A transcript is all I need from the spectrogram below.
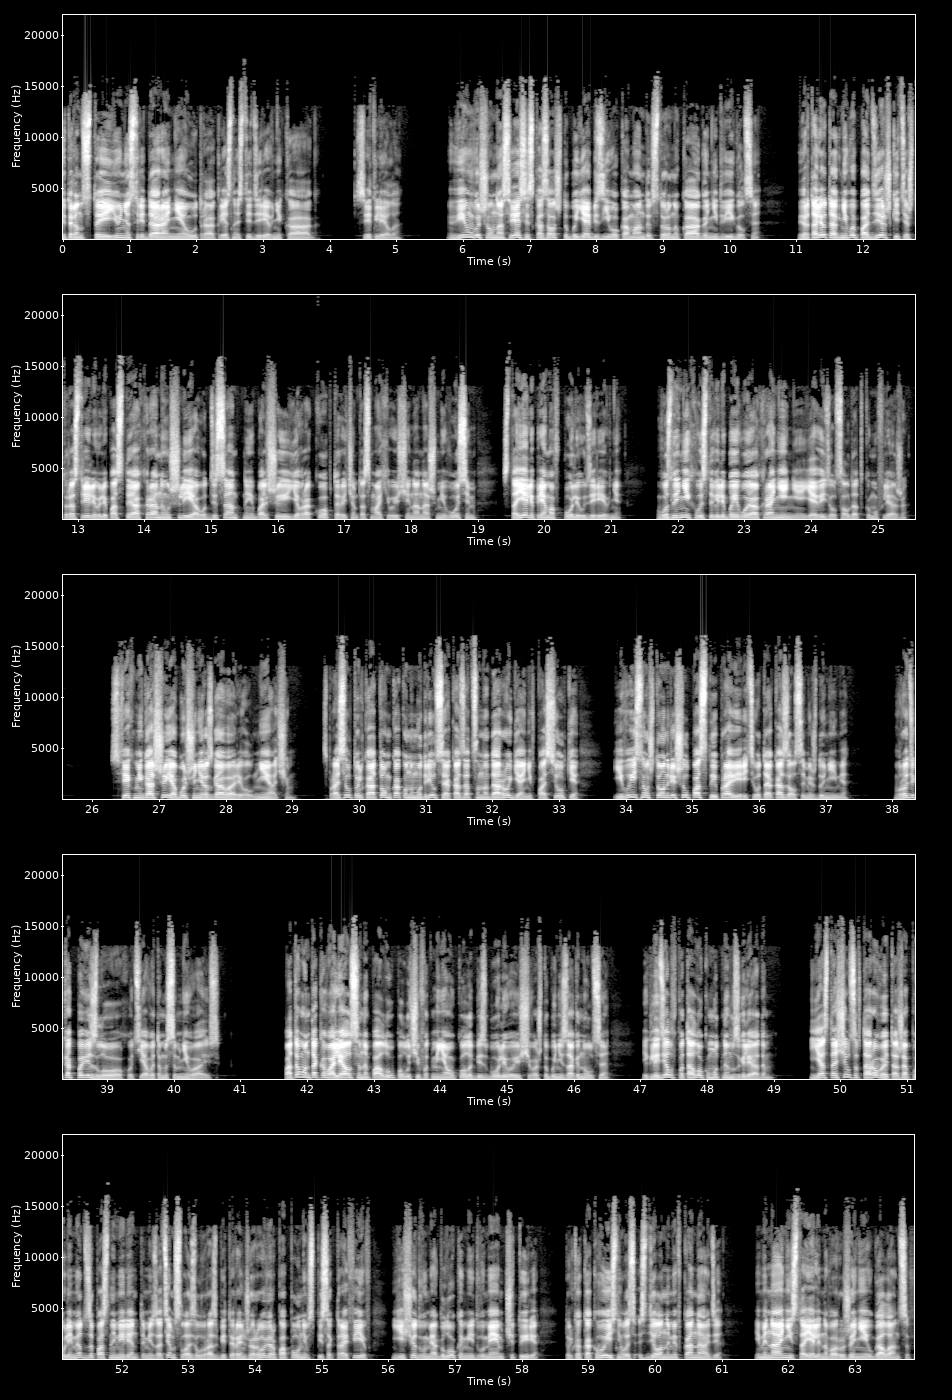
14 июня, среда, раннее утро, окрестности деревни Кааг. Светлело. Вим вышел на связь и сказал, чтобы я без его команды в сторону Каага не двигался. Вертолеты огневой поддержки, те, что расстреливали посты охраны, ушли, а вот десантные большие еврокоптеры, чем-то смахивающие на наш Ми-8, стояли прямо в поле у деревни. Возле них выставили боевое охранение, я видел солдат в камуфляже. С Фехмигаши я больше не разговаривал, ни о чем. Спросил только о том, как он умудрился оказаться на дороге, а не в поселке, и выяснил, что он решил посты проверить, вот и оказался между ними. Вроде как повезло, хоть я в этом и сомневаюсь. Потом он так и валялся на полу, получив от меня укол обезболивающего, чтобы не загнулся, и глядел в потолок мутным взглядом. Я стащил со второго этажа пулемет с запасными лентами, затем слазил в разбитый рейнджер-ровер, пополнив список трофеев еще двумя глоками и двумя М4, только, как выяснилось, сделанными в Канаде. Именно они стояли на вооружении у голландцев.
